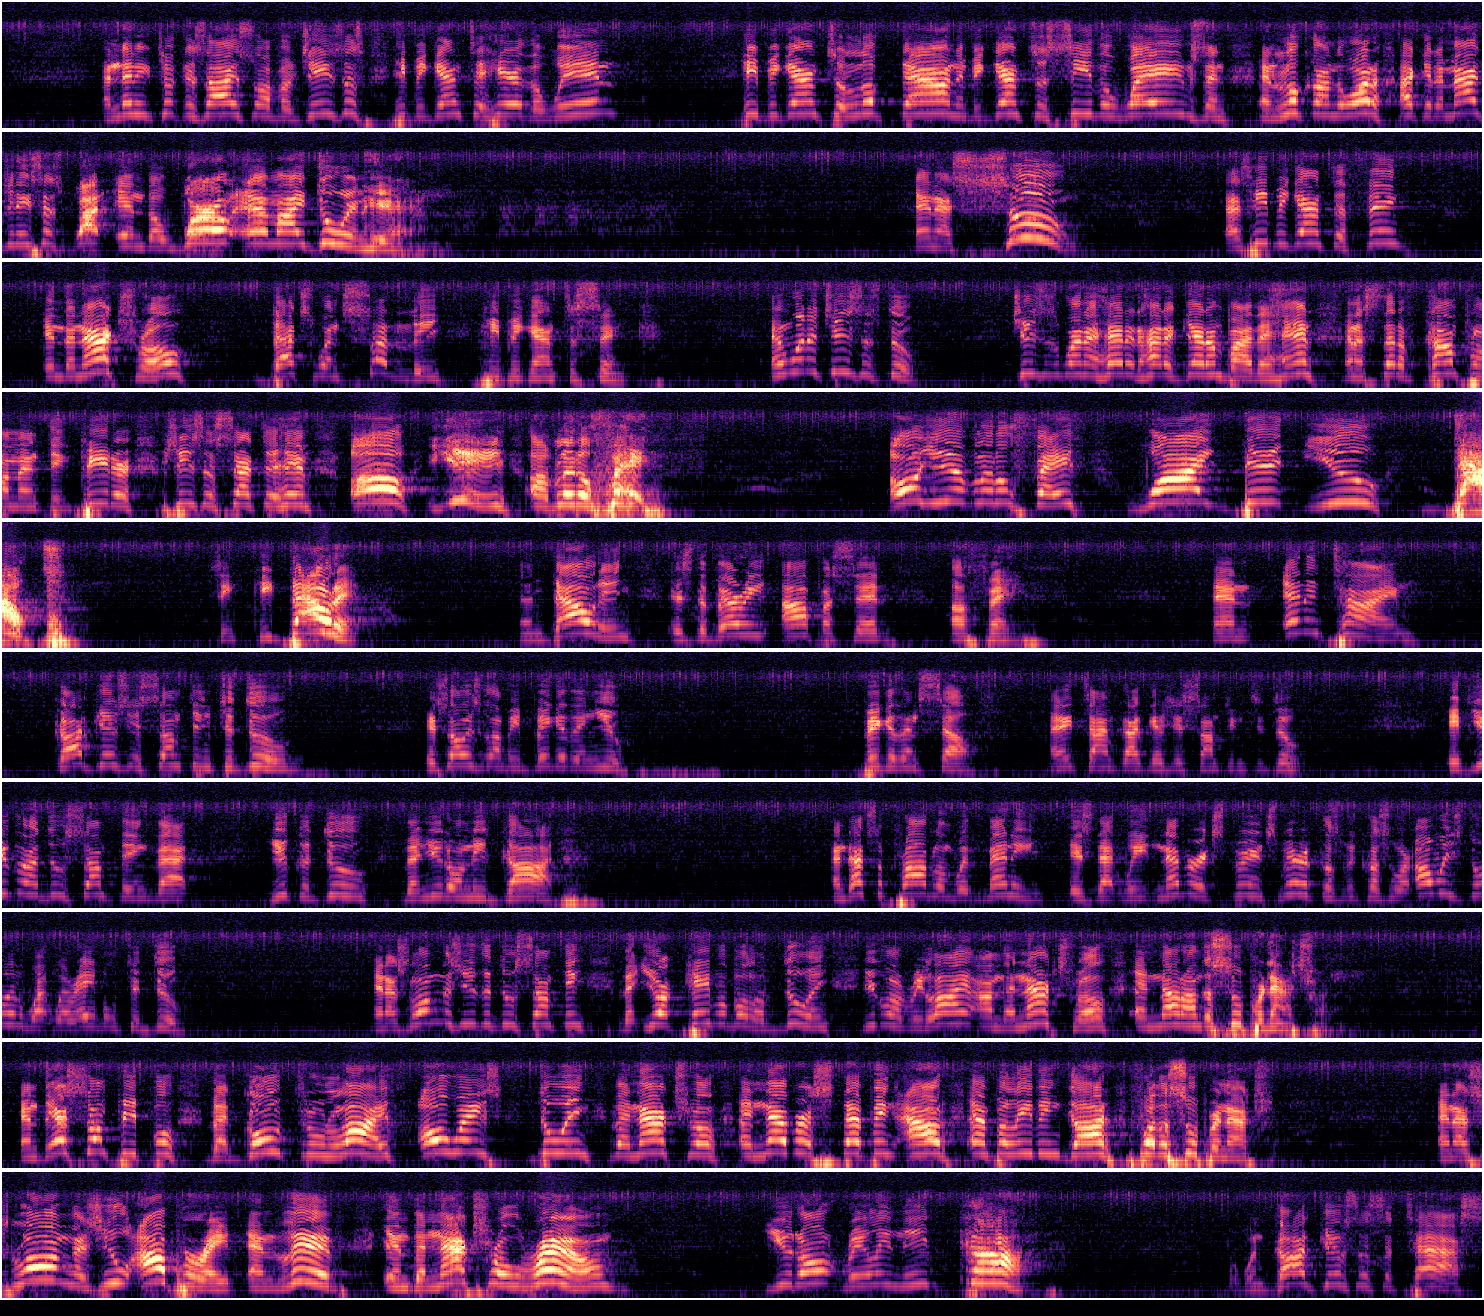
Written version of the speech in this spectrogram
And then he took his eyes off of Jesus. He began to hear the wind he began to look down and began to see the waves and, and look on the water. I can imagine he says, What in the world am I doing here? And as soon as he began to think in the natural, that's when suddenly he began to sink. And what did Jesus do? Jesus went ahead and had to get him by the hand, and instead of complimenting Peter, Jesus said to him, Oh, ye of little faith. Oh, ye of little faith, why did you doubt? See, he doubted. And doubting is the very opposite of faith. And anytime God gives you something to do, it's always going to be bigger than you, bigger than self. Anytime God gives you something to do. If you're going to do something that you could do, then you don't need God. And that's the problem with many is that we never experience miracles because we're always doing what we're able to do. And as long as you can do something that you're capable of doing, you're going to rely on the natural and not on the supernatural. And there's some people that go through life always doing the natural and never stepping out and believing God for the supernatural. And as long as you operate and live in the natural realm, you don't really need God. But when God gives us a task,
